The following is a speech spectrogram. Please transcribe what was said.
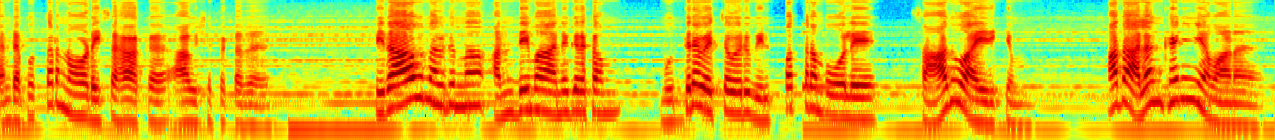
തന്റെ പുത്രനോട് ഇസഹാക്ക് ആവശ്യപ്പെട്ടത്. പിതാവ് നൽകുന്ന അന്തിമ അനുഗ്രഹം മുദ്ര വെച്ച ഒരു വിൽപത്രം പോലെ സാധുവായിരിക്കും. അത് അലംഘനീയമാണ്.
